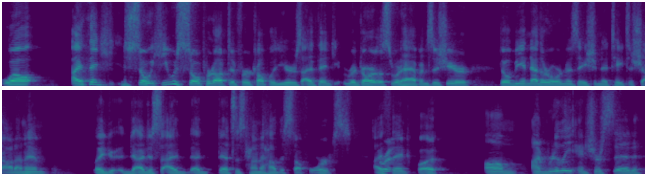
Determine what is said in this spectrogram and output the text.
Well, I think so. He was so productive for a couple of years. I think, regardless of what happens this year, there'll be another organization that takes a shot on him. Like I just I, I that's just kind of how this stuff works. I think, but um, I'm really interested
